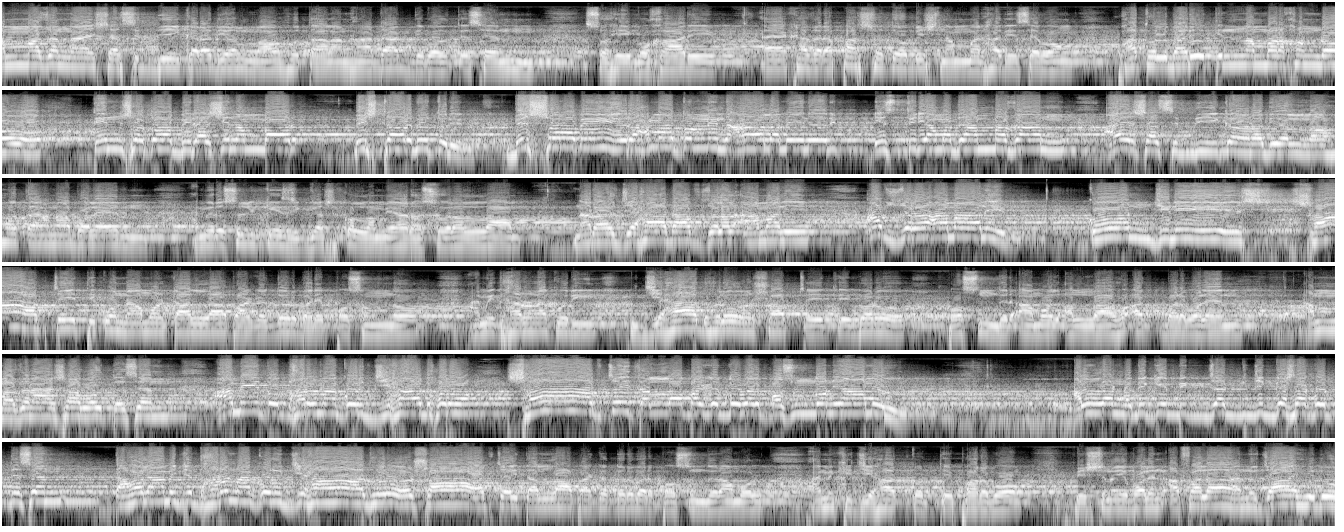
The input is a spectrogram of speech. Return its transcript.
আম্মা জান আয়েশা সিদ্দিক রাদিয়াল্লাহু তাআলা আনহা ডাক দিয়ে বলতেছেন, সহিহ বুখারী 1520 নম্বর হাদিস এবং ফাতুল বারী 3 নম্বর খণ্ড 382 নম্বর। পৃষ্ঠার ভিতরে, বিশ্বনবী রহমাতুল্লিল আলমিনের স্ত্রী আমাদের আম্মা জান আয়েশা সিদ্দিকা রাদিয়াল্লাহু তাআলা বলেন, আমি রসুলকে জিজ্ঞাসা করলাম, ইয়া রাসূলুল্লাহ, নারাল জিহাদ আফজল আমালি আফজল আমালি, কোন জিনিস সবচাইতে কোন আমলটা আল্লাহ পাকের দরবারে পছন্দ? আমি ধারণা করি, জিহাদ হলো সবচাইতে বড় পছন্দের আমল আল্লাহ আকবার বলেন। আম্মা জানা আশা বলতেছেন আমি তো ধারণা করি জিহাদ হলো সবচেয়ে আল্লাহ পাকের দরবারে পছন্দনীয় আমল। আল্লাহ নবীকে জিজ্ঞাসা করতেছেন, তাহলে আমি যে ধারণা করি জিহাদ হলো সব চাইতে আল্লাহ পাকের দরবার পছন্দের আমল, আমি কি জিহাদ করতে পারব? বিষ্ণু বলেন, আফালা নুজাহিদু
